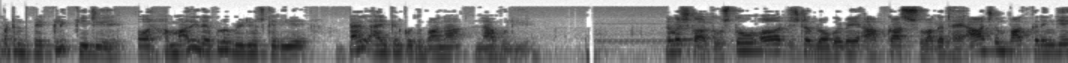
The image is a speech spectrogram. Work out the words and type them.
बटन पे क्लिक कीजिए और हमारी रेगुलर वीडियोस के लिए बेल आइकन को दबाना ना भूलिए। नमस्कार दोस्तों, और डिजिटल ब्लॉगर में आपका स्वागत है। आज हम बात करेंगे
